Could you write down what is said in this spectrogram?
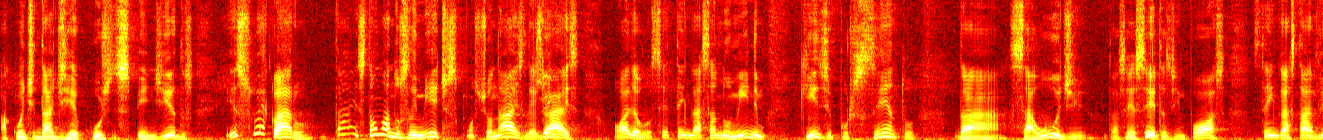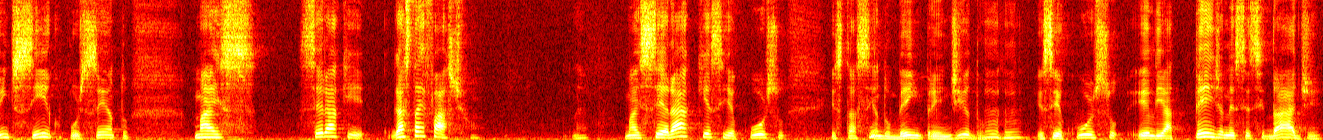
a quantidade de recursos despendidos, isso é claro, tá? estão lá nos limites constitucionais, legais. Sim. Olha, você tem que gastar no mínimo 15% da saúde, das receitas de impostos, você tem que gastar 25%, mas será que. Gastar é fácil, né? mas será que esse recurso está sendo bem empreendido? Uhum. Esse recurso ele atende a necessidade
